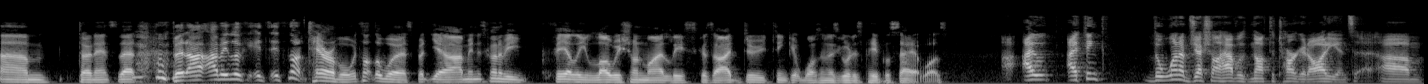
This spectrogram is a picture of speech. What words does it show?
Um, don't answer that. But I, I mean, look, it's it's not terrible. It's not the worst. But yeah, I mean, it's going to be fairly lowish on my list because I do think it wasn't as good as people say it was. I I think the one objection I have was not the target audience. Um,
